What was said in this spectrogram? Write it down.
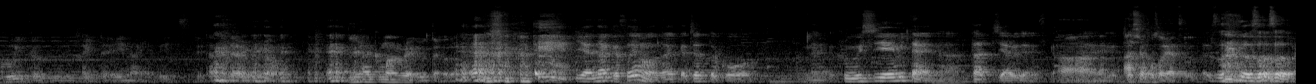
ごい額で描いた絵なんやでっつって高田君が200万ぐらいで売ったから いやなんかそれもなんかちょっとこうなんか風刺絵みたいなタッチあるじゃないですか。ああ足細いやつ。そうそうそうそう。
